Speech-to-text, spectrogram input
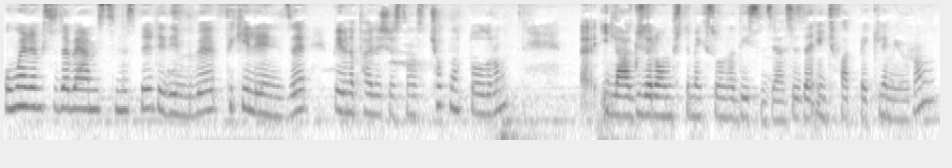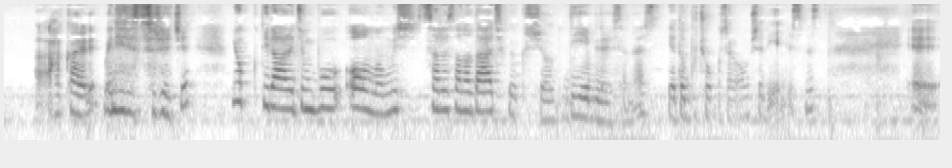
Umarım siz de beğenmişsinizdir. Dediğim gibi fikirlerinizi benimle paylaşırsanız çok mutlu olurum. Ee, illa güzel olmuş demek zorunda değilsiniz. Yani sizden iltifat beklemiyorum. Ee, hakaret etmeniz sürece. Yok Dilara'cığım bu olmamış. Sarı sana daha çok yakışıyor diyebilirsiniz. Ya da bu çok güzel olmuş da diyebilirsiniz. Ee,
